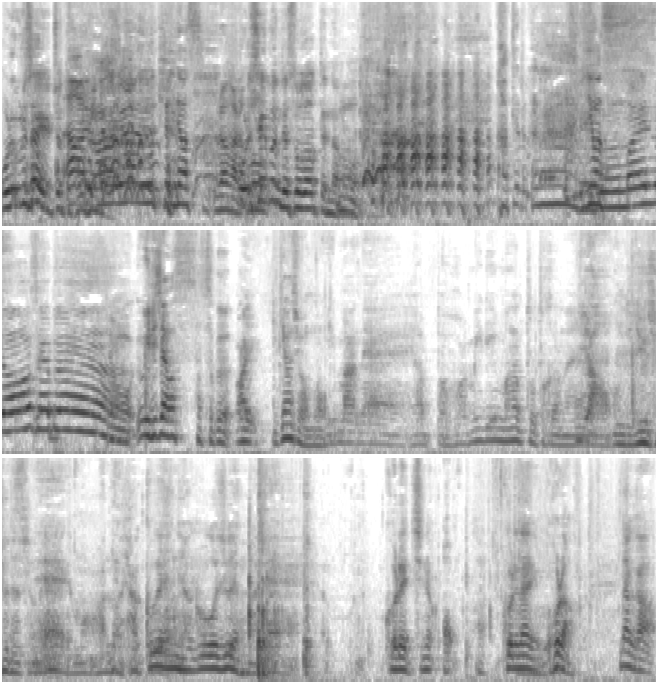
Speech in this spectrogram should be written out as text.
俺うるさいよ、ちょっと。あ、いや、いや、聞いてます。裏から。俺セブンで育ってんだもん。勝てるかな？行きます。うまいぞ、セブじゃあン。もう、入れちゃいます、早速。はい。行きましょう、もう。今ね、やっぱファミリーマートとかね。いや、ほんと優秀ですよね。ねもうあの100円150円がねこれちのあこれ何？ほらなんか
